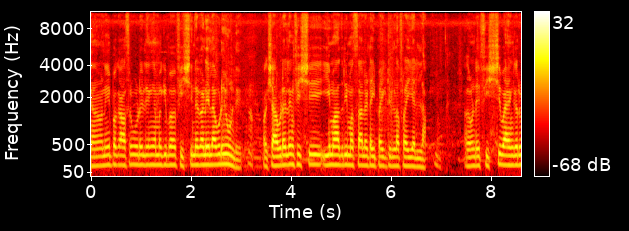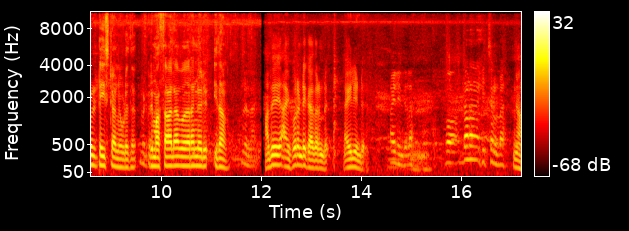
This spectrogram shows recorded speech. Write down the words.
ഞാനിപ്പോൾ കാസർഗോഡ് ഇല്ലെങ്കിൽ നമുക്കിപ്പോൾ ഫിഷിന്റെ കളിയെല്ലാം അവിടെയും ഉണ്ട്. പക്ഷെ അവിടെ എല്ലാം ഫിഷ് ഈ മാതിരി മസാല ടൈപ്പ് ആയിട്ടുള്ള ഫ്രൈ അല്ല. അതുകൊണ്ട് ഫിഷ് ഭയങ്കര ഒരു ടേസ്റ്റാണ് ഇവിടുത്തെ. ഒരു മസാല വേറെ തന്നെ ഒരു ഇതാണ്. അത് അയക്കൂറുണ്ട് കവറുണ്ട് അല്ലേ? കിച്ചണല്ലേ ആ.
